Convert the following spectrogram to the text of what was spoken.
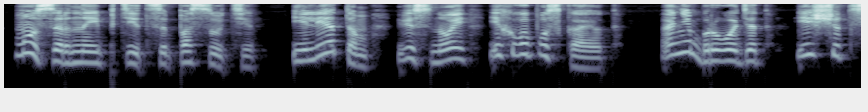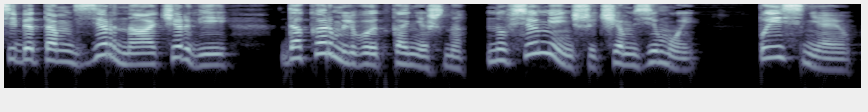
– мусорные птицы, по сути. И летом, весной их выпускают. Они бродят, ищут себе там зерна, червей. Докармливают, конечно, но все меньше, чем зимой. Поясняю.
